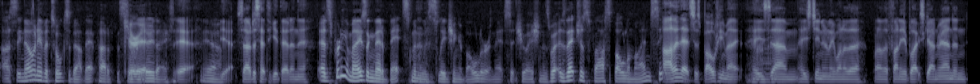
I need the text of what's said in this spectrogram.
Uh, see, no one ever talks about that part of the story, carry do they? Yeah, Yeah. yeah. So I just had to get that in there. It's pretty amazing that a batsman was sledging a bowler in that situation as well. Is that just fast bowler mindset? I think that's just Bolty, mate. He's um, he's genuinely one of the one of the funnier blokes going around and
